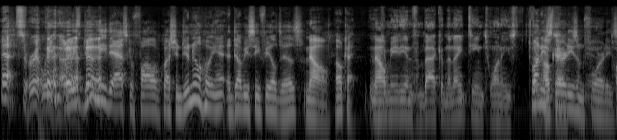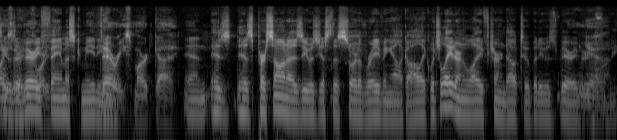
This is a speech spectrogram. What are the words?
That's really nice. We nice. do need to ask a follow up question. Do you know who uh, W.C. Fields is? No. Okay. No. comedian from back in the 1920s. 20s, Okay. 30s, and 40s. he 20s, was a very 40s. famous comedian. Very smart guy. And his his persona is he was just this sort of raving alcoholic, which later in life turned out to, but he was very, very Yeah. funny.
